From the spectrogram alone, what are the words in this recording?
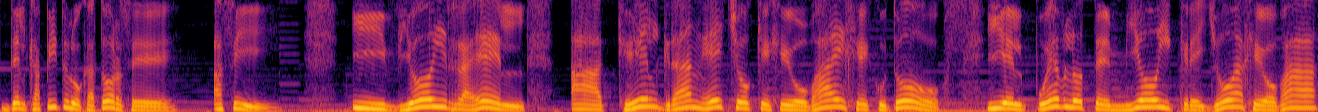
del capítulo 14, así, y vio Israel aquel gran hecho que Jehová ejecutó y el pueblo temió y creyó a Jehová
